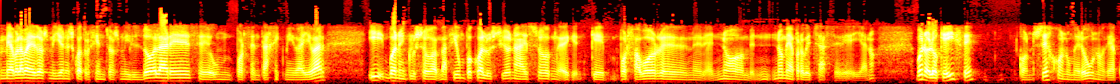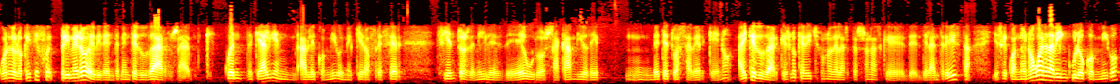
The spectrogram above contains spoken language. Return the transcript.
me hablaba de 2.400.000 dólares, eh, un porcentaje que me iba a llevar, y bueno, incluso me hacía un poco alusión a eso, eh, que, por favor no, no me aprovechase de ella, ¿no? Bueno, lo que hice consejo número uno, ¿de acuerdo? Lo que hice fue, primero, evidentemente, dudar, o sea, que, que alguien hable conmigo y me quiera ofrecer cientos de miles de euros a cambio de vete tú a saber qué, ¿no? Hay que dudar, que es lo que ha dicho una de las personas que, de, la entrevista, y es que cuando no guarda vínculo conmigo,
